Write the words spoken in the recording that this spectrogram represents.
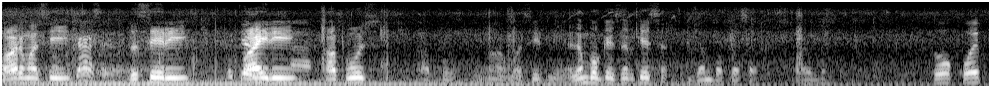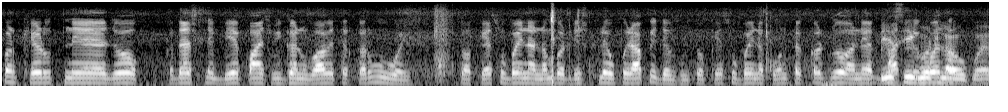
બારમાસી દશેરી પાયરી આફૂસ જમ્બો કેસર કેસર. જમ્બો કેસર બરાબર. તો કોઈ પણ ખેડૂતને જો કદાચ ને બે પાંચ વીઘાનું વાવેતર કરવું હોય તો કેશુભાઈના નંબર ડિસ્પ્લે ઉપર આપી દઉં છું. તો કેશુભાઈને કોન્ટેક્ટ કરજો અને દેશી ગોટલા ઉપર.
